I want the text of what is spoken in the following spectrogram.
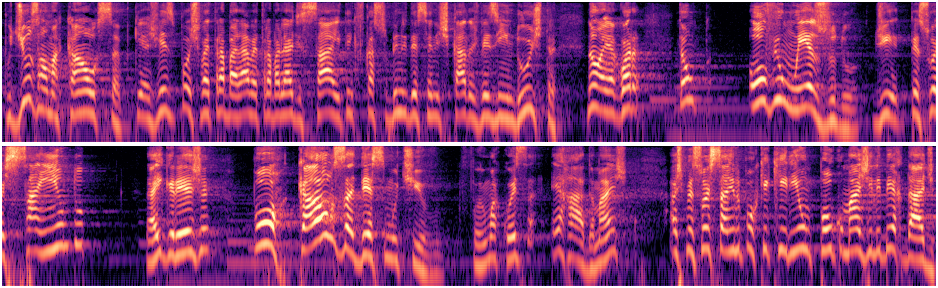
podia usar uma calça, porque às vezes, poxa, vai trabalhar, vai trabalhar de saia, tem que ficar subindo e descendo escada, às vezes em indústria. Não, aí agora, então, houve um êxodo de pessoas saindo da igreja por causa desse motivo. Foi uma coisa errada, mas as pessoas saindo porque queriam um pouco mais de liberdade,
